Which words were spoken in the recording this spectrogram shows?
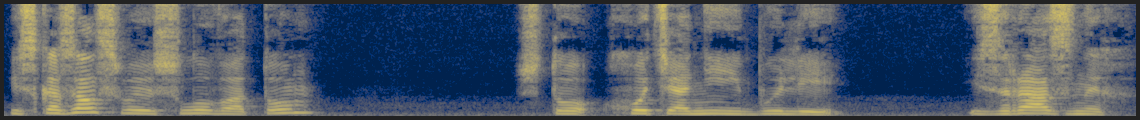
и сказал свое слово о том, что хоть они и были из разных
